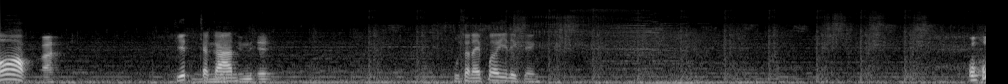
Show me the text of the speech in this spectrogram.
งอกไป คิดจากการเอ็นกูสไนเปอร์อีลิกเองโอ้โห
